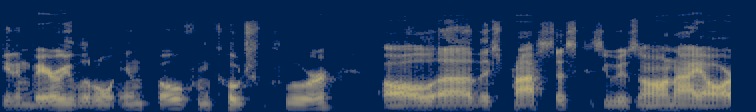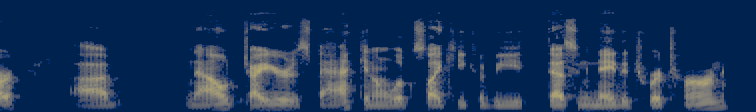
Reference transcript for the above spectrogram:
getting very little info from coach Fleur all uh, this process because he was on IR uh, now Jaire is back, and it looks like he could be designated to return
